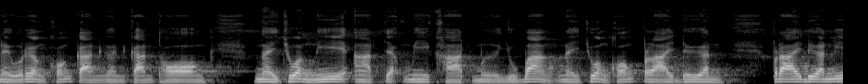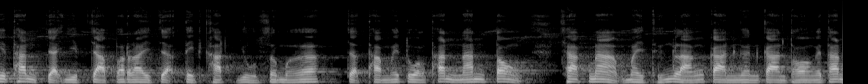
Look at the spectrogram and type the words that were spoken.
ในเรื่องของการเงินการทอง ในช่วงนี้อาจจะมีขาดมืออยู่บ้างในช่วงของปลายเดือน ปลายเดือนนี้ท่านจะหยิบจับอะไรจะติดขัดอยู่เสมอ จะทำให้ตัวท่านนั้นต้องชักหน้าไม่ถึงหลังการเงินการทองให้ท่าน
